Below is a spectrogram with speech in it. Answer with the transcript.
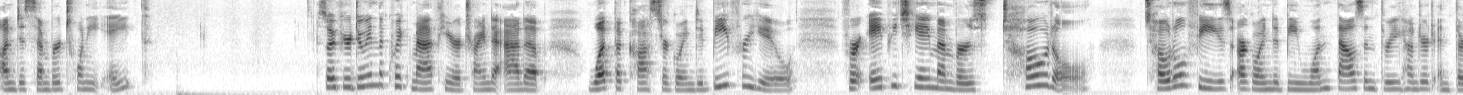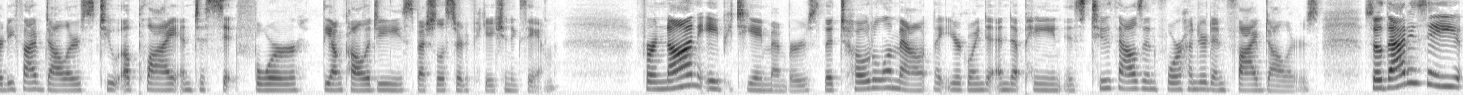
on December 28th. So if you're doing the quick math here, trying to add up what the costs are going to be for you, for APTA members total, total fees are going to be $1,335 to apply and to sit for the oncology specialist certification exam. For non APTA members, the total amount that you're going to end up paying is $2,405. So that is a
